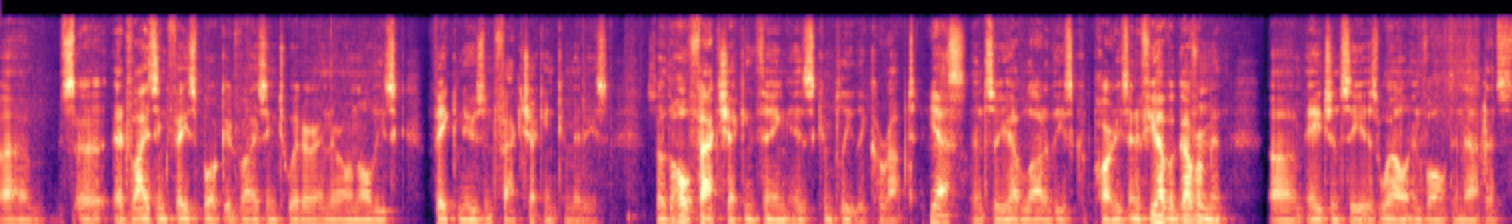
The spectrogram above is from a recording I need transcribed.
um, uh, advising Facebook, advising Twitter, and they're on all these fake news and fact-checking committees. So the whole fact-checking thing is completely corrupt. Yes. And so you have a lot of these parties. And if you have a government um, agency as well involved in that, that's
